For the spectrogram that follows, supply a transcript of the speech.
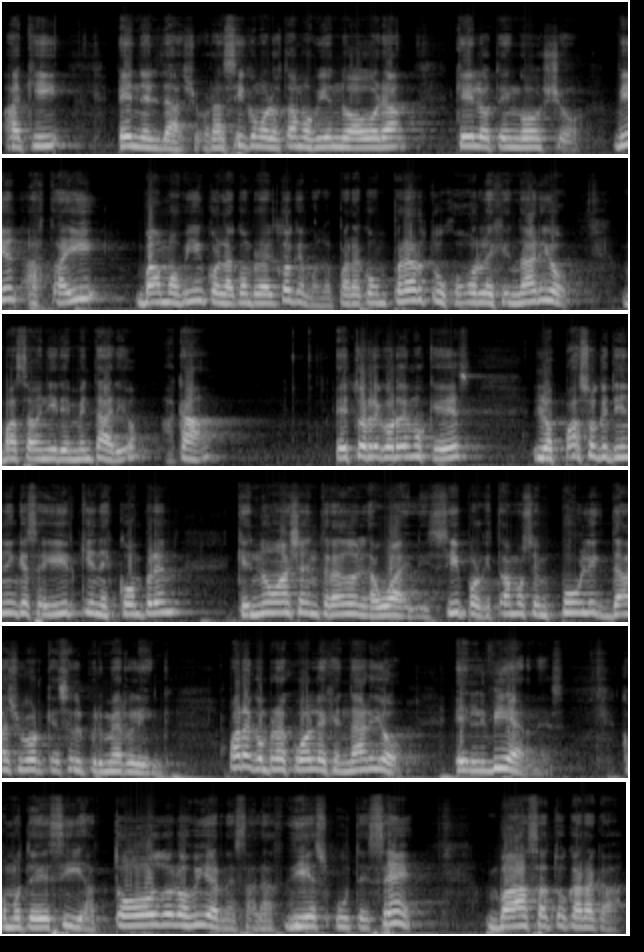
aquí en el dashboard, así como lo estamos viendo ahora que lo tengo yo. Bien, hasta ahí vamos bien con la compra del token. Bueno, para comprar tu jugador legendario vas a venir a inventario, acá, esto recordemos que es los pasos que tienen que seguir quienes compren que no haya entrado en la whitelist, ¿sí? porque estamos en Public Dashboard, que es el primer link. Para comprar el jugador legendario, el viernes, como te decía, todos los viernes a las 10 UTC, vas a tocar acá,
